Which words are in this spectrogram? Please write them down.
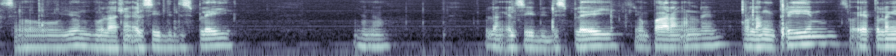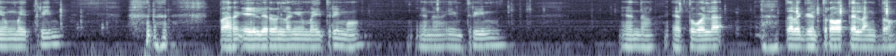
So, yun. Wala siyang LCD display. Yan o. Walang LCD display. Yung parang ano rin. Walang trim. So, eto lang yung may trim. parang aileron lang yung may trim oh. Yan o, yung trim. Yan o, eto wala. Talagang throttle lang to.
